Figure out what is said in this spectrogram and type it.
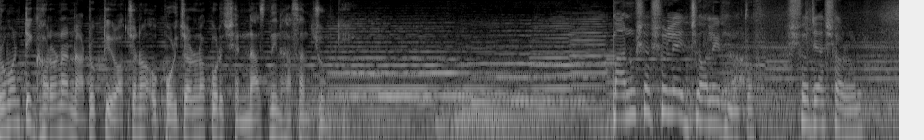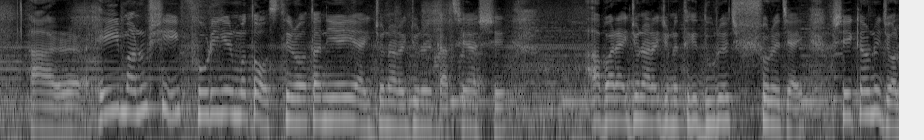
রোমান্টিক ঘরানার নাটকটি রচনা ও পরিচালনা করেছেন নাজনীন হাসান চুমকি। মানুষ আসলে জলের মতো সোজা সরল। আর এই মানুষই ফড়িংয়ের মতো অস্থিরতা নিয়েই একজন আরেকজনের কাছে আসে। আবার একজন আরেকজনের থেকে দূরে সরে যায়। সেই কারণে জল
